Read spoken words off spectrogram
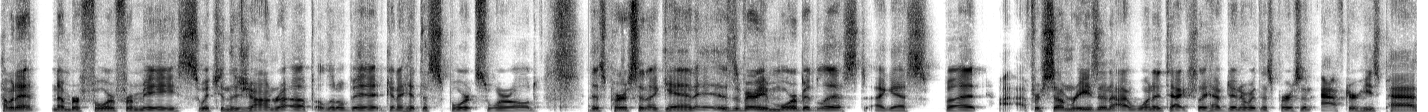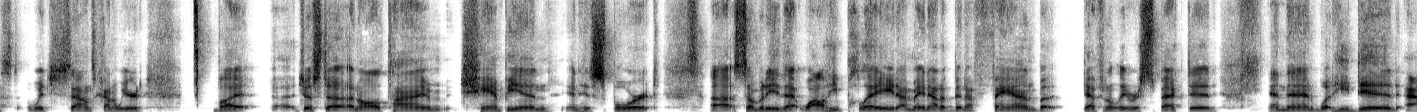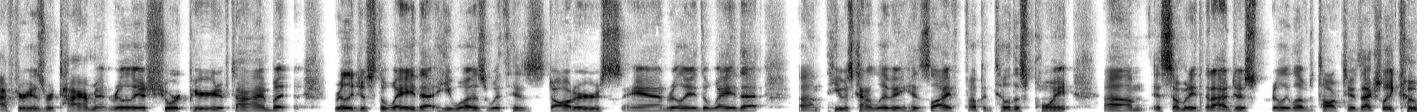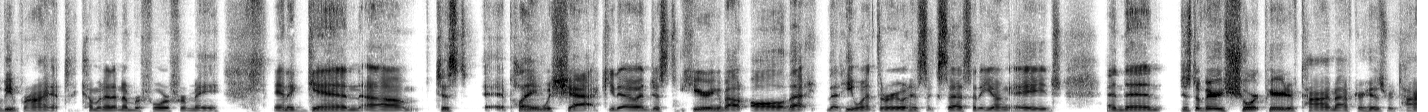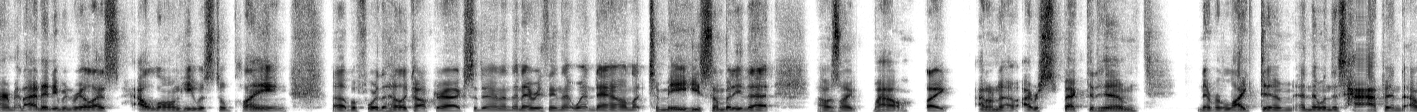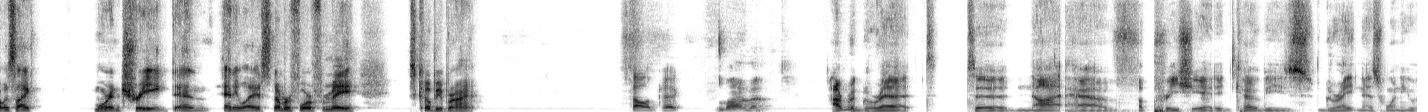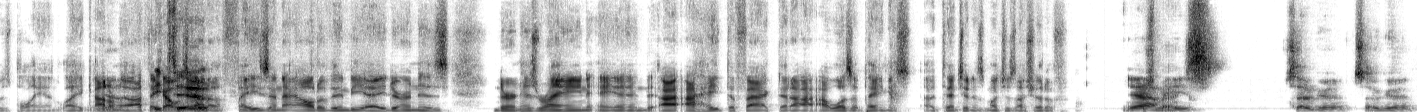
Coming at number four for me, switching the genre up a little bit, gonna hit the sports world. This person, again, is a very morbid list, I guess, but I, for some reason, I wanted to actually have dinner with this person after he's passed, which sounds kind of weird, but uh, just uh, an all-time champion in his sport, uh, somebody that while he played, I may not have been a fan, but definitely respected. And then what he did after his retirement, really a short period of time, but really just the way that he was with his daughters and really the way that um, he was kind of living his life up until this point um, is somebody that I just really love to talk to. It's actually Kobe Bryant coming in at number four for me. And again, um, just uh, playing with Shaq, you know, and just hearing about all that that he went through and his success at a young age and then just a very short period of time after his retirement. I didn't even realize how long he was still playing uh, before the helicopter accident and then everything that went down. Like to me, he's somebody that I was like, wow, like, I don't know. I respected him, never liked him. And then when this happened, I was like more intrigued. And, anyways, number four for me is Kobe Bryant. Solid pick. Love it. I regret to not have appreciated Kobe's greatness when he was playing. Like I don't know. I think Me I was kind of phasing out of NBA during his during his reign, and I, I hate the fact that I, I wasn't paying his attention as much as I should have. Yeah, I mean he's so good, so good.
